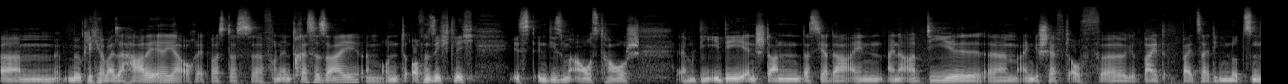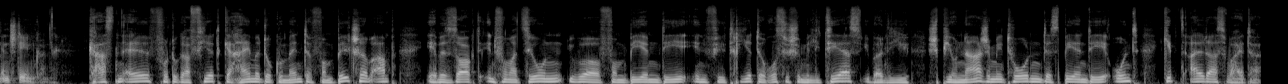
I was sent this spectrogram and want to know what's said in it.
ähm, möglicherweise habe er ja auch etwas, das äh, von Interesse sei. Ähm, und offensichtlich ist in diesem Austausch ähm, die Idee entstanden, dass ja da ein, eine Art Deal, ähm, ein Geschäft auf äh, beid, beidseitigem Nutzen entstehen könnte. Carsten L. fotografiert geheime Dokumente vom Bildschirm ab. Er besorgt Informationen über vom BND infiltrierte russische Militärs, über die Spionagemethoden des BND und gibt all das weiter.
